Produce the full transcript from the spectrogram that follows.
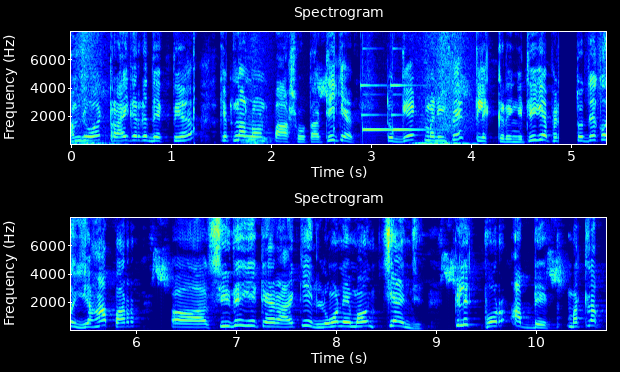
हम जो है ट्राई करके देखते हैं कितना लोन पास होता है ठीक है? तो गेट मनी पे क्लिक करेंगे ठीक है? फिर तो देखो यहाँ पर आ, सीधे ये कह रहा है कि loan amount change click for update मतलब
